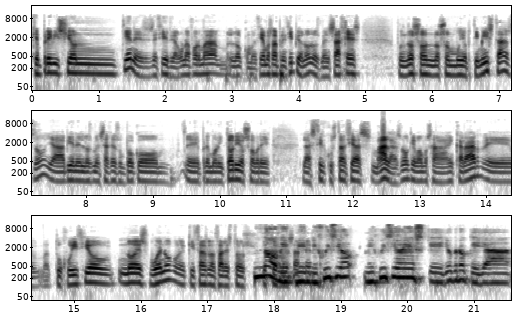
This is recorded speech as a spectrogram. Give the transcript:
¿qué previsión tienes? Es decir, de alguna forma, lo, como decíamos al principio, ¿no? Los mensajes pues no son, no son muy optimistas, ¿no? Ya vienen los mensajes un poco eh, premonitorios sobre las circunstancias malas ¿no? que vamos a encarar. Eh, ¿Tu juicio no es bueno eh, quizás lanzar estos, no, mi, mi, juicio, mi juicio es que yo creo que ya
